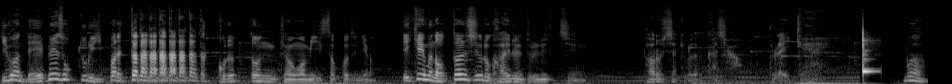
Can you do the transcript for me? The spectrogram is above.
이거 한 4배 속도로 이빨에 따다다다다다닥 거렸던 경험이 있었거든요. 이 게임은 어떤 식으로 가위를 눌릴지 바로 시작해 보도록 하죠. 플레이 게임. 뭐야?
